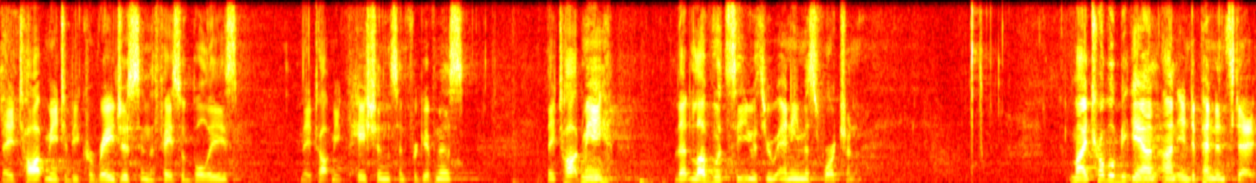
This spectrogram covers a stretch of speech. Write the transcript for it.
They taught me to be courageous in the face of bullies. They taught me patience and forgiveness. They taught me that love would see you through any misfortune. My trouble began on Independence Day.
